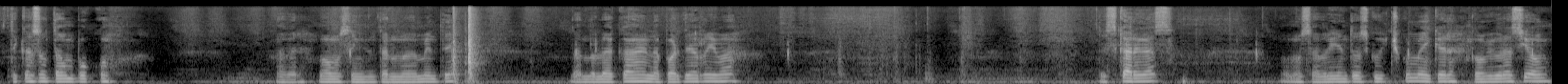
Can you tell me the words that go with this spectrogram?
Este caso está un poco a ver vamos a intentar nuevamente. Dándole acá en la parte de arriba descargas vamos a abrir entonces Quick Maker configuración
